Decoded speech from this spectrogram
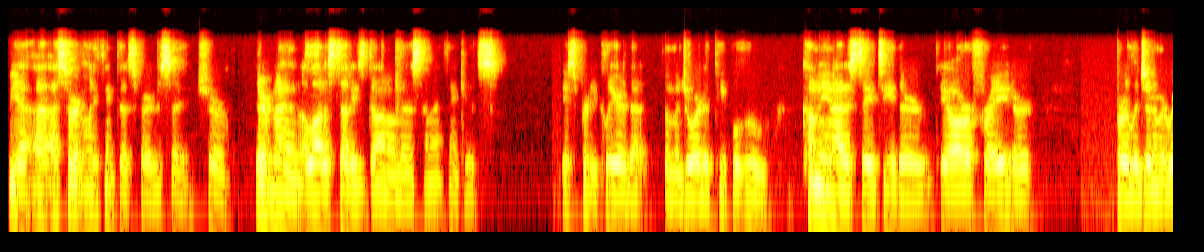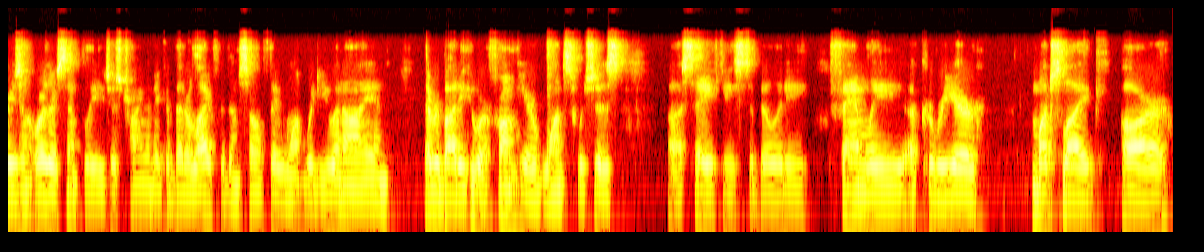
Yeah, I, I certainly think that's fair to say. Sure, there have been a lot of studies done on this, and I think it's it's pretty clear that the majority of people who come to the United States either they are afraid or for a legitimate reason, or they're simply just trying to make a better life for themselves. They want what you and I and everybody who are from here wants, which is uh, safety, stability, family, a career, much like our,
